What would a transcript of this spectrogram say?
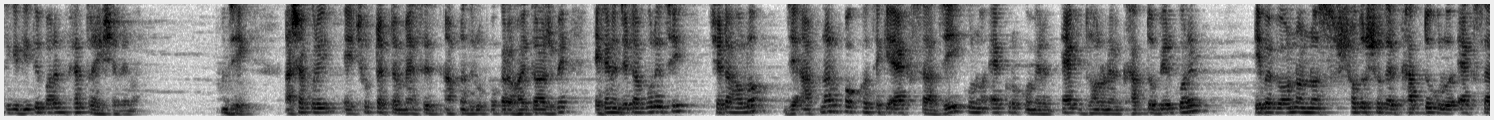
থেকে দিতে পারেন ফেতরা হিসেবে নয়। জি, আশা করি এই ছোট্ট একটা মেসেজ আপনাদের উপকারে হয়তো আসবে। এখানে যেটা বলেছি, সেটা হলো যে আপনার পক্ষ থেকে একসা যে কোনো এক রকমের, এক ধরনের খাদ্য বের করেন। এভাবে অন্যান্য সদস্যদের খাদ্যগুলো একসা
